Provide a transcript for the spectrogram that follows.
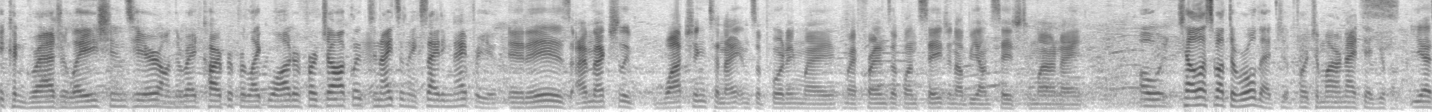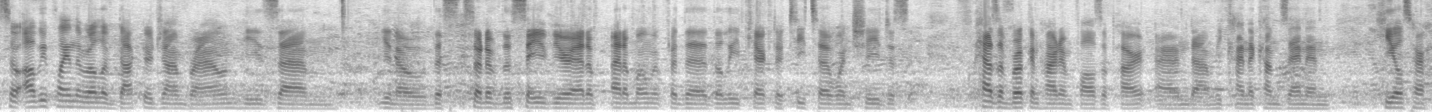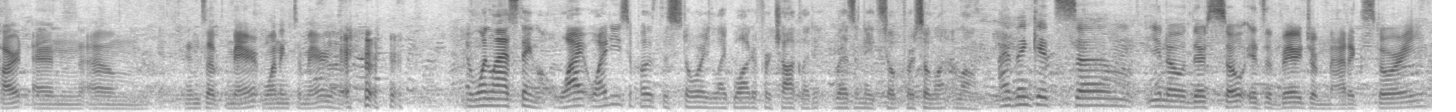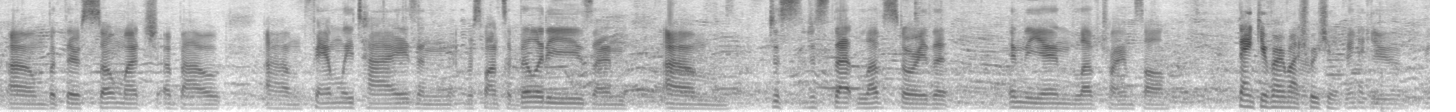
congratulations here on the red carpet for Like Water for Chocolate. Tonight's an exciting night for you. It is. I'm actually watching tonight and supporting my, my friends up on stage, and I'll be on stage tomorrow night. Oh, tell us about the role that for tomorrow night that you're playing. Yeah, so I'll be playing the role of Dr. John Brown. He's, um, you know, this sort of the savior at a, at a moment for the, the lead character Tita when she just has a broken heart and falls apart, and um, he kind of comes in and heals her heart and um, ends up mar- wanting to marry her. and one last thing, why why do you suppose the story like Water for Chocolate resonates so for so long? I think it's um, you know there's so it's a very dramatic story, um, but there's so much about. Um, family ties and responsibilities and um, just just that love story that in the end love triumphs all thank you very much appreciate it thank, thank you. you.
